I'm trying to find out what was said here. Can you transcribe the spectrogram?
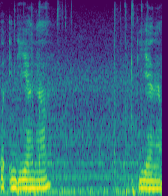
But Indiana. Indiana.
